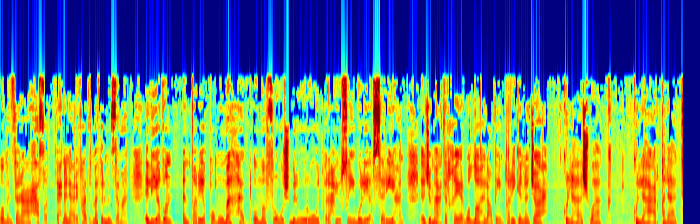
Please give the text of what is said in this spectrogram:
ومن زرع حصد. إحنا نعرف هذا المثل من زمان. اللي يظن إن طريقه ممهد ومفروش بالورود راح يصيبه اليأس سريعا. يا جماعة الخير والله العظيم طريق النجاح كلها أشواك كلها عرقلات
